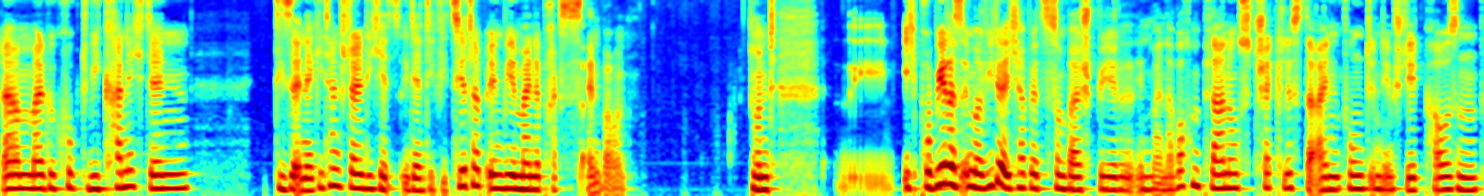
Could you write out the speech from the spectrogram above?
ähm, mal geguckt, wie kann ich denn diese Energietankstellen, die ich jetzt identifiziert habe, irgendwie in meine Praxis einbauen. Und ich probiere das immer wieder. Ich habe jetzt zum Beispiel in meiner Wochenplanungscheckliste einen Punkt, in dem steht Pausen,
